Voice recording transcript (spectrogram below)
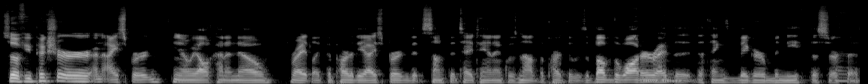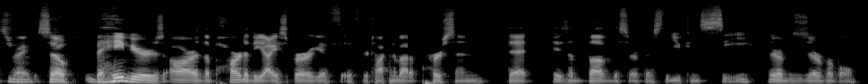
So if you picture an iceberg, you know, we all kind of know, right? Like the part of the iceberg that sunk the Titanic was not the part that was above the water, right? Mhm. The the thing's bigger beneath the surface, Mhm. right? So behaviors are the part of the iceberg if if you're talking about a person that is above the surface that you can see. They're observable.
